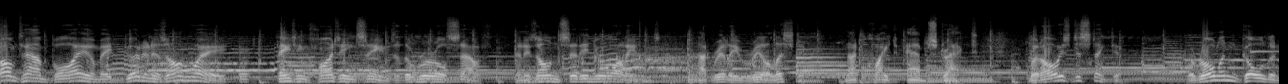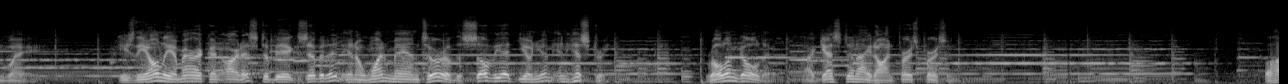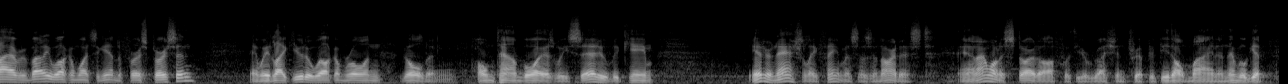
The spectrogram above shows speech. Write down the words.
Hometown boy who made good in his own way, painting haunting scenes of the rural South and his own city, New Orleans. Not really realistic, not quite abstract, but always distinctive. The Rolland Golden Way. He's the only American artist to be exhibited in a one-man tour of the Soviet Union in history. Rolland Golden, our guest tonight on First Person. Well, hi, everybody. Welcome once again to First Person. And we'd like you to welcome Rolland Golden, hometown boy, as we said, who became internationally famous as an artist. And I want to start off with your Russian trip, if you don't mind, and then we'll get,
